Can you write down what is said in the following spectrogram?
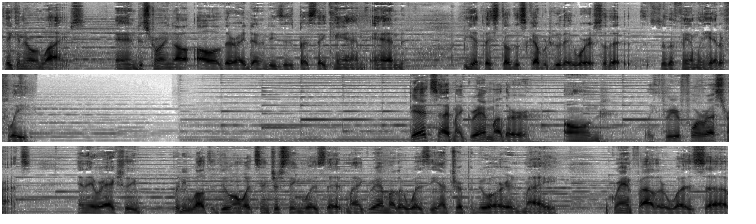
taking their own lives and destroying all, all of their identities as best they can. And yet they still discovered who they were, so that so the family had to flee. Dad's side, my grandmother owned like three or four restaurants, and they were actually pretty well to do. And what's interesting was that my grandmother was the entrepreneur, and my grandfather was uh,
